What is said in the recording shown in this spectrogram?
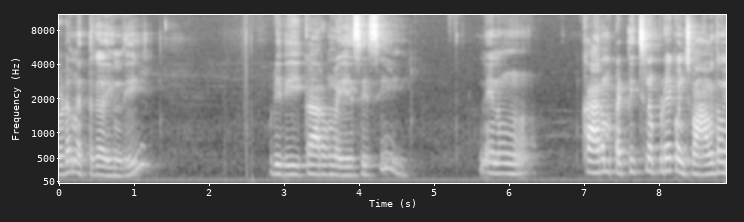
కూడా మెత్తగా అయింది. ఇప్పుడు ఇది కారంలో వేసేసి నేను కారం పట్టించినప్పుడే కొంచెం ఆముదం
